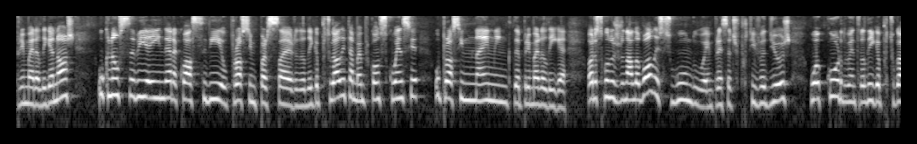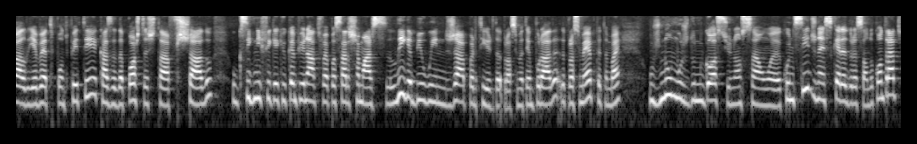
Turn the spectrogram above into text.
Primeira Liga Nós. O que não se sabia ainda era qual seria o próximo parceiro da Liga Portugal e também, por consequência, o próximo naming da Primeira Liga. Ora, segundo o Jornal da Bola e segundo a imprensa desportiva de hoje, o acordo entre a Liga Portugal e a Bet.pt, a casa de apostas, está fechado, o que significa que o campeonato vai passar a chamar-se Liga Biwin já a partir da próxima temporada, da próxima época também. Os números do negócio não são uh, conhecidos, nem sequer a duração do contrato,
